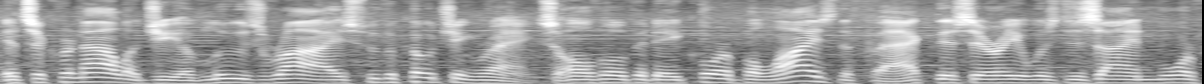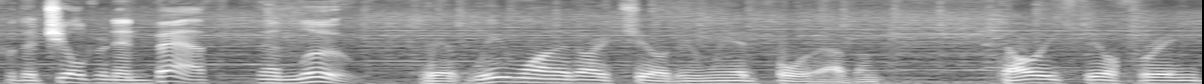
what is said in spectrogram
It's a chronology of Lou's rise through the coaching ranks, although the decor belies the fact this area was designed more for the children and Beth than Lou. that we wanted our children, we had four of them, to always feel free,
